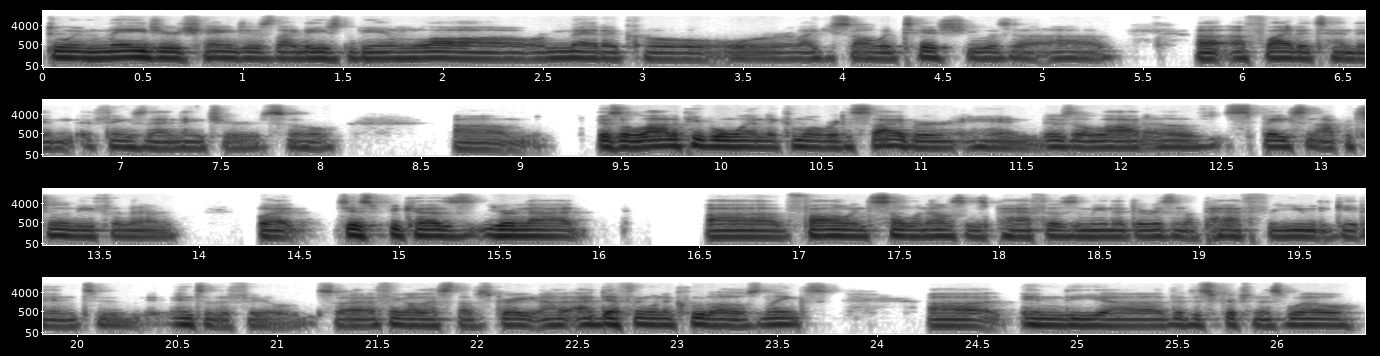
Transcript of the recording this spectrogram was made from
doing major changes like they used to be in law or medical, or like you saw with Tish, she was a, a, a flight attendant, things of that nature. So um, there's a lot of people wanting to come over to cyber, and there's a lot of space and opportunity for them. But just because you're not uh, following someone else's path doesn't mean that there isn't a path for you to get into into the field. So I think all that stuff's great. I, I definitely want to include all those links uh, in the uh, the description as well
